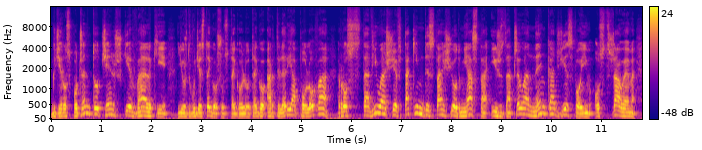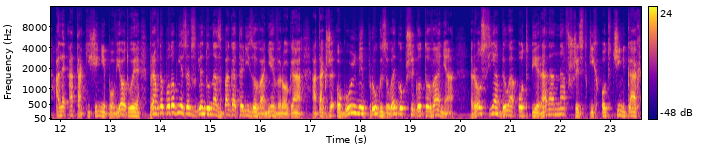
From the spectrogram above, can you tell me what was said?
gdzie rozpoczęto ciężkie walki. Już 26 lutego artyleria polowa rozstawiła się w takim dystansie od miasta, iż zaczęła nękać je swoim ostrzałem, ale ataki się nie powiodły, prawdopodobnie ze względu na zbagatelizowanie wroga, a także ogólny próg złego przygotowania. Rosja była odpierana na wszystkich odcinkach,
